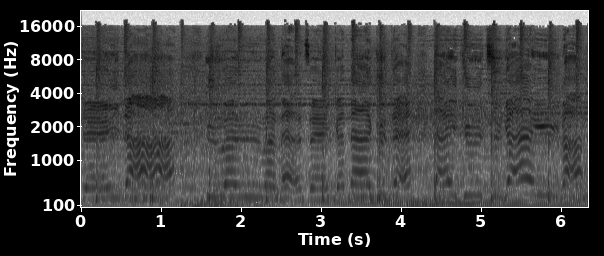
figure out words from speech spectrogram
ていた。不安はなぜかなくて退屈が今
